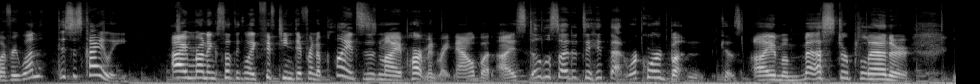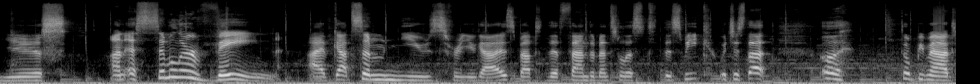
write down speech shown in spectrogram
everyone. This is Kylie. I'm running something like 15 different appliances in my apartment right now, but I still decided to hit that record button because I am a master planner. Yes. On a similar vein, I've got some news for you guys about the Fandomentalist this week, which is that. Ugh, don't be mad.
